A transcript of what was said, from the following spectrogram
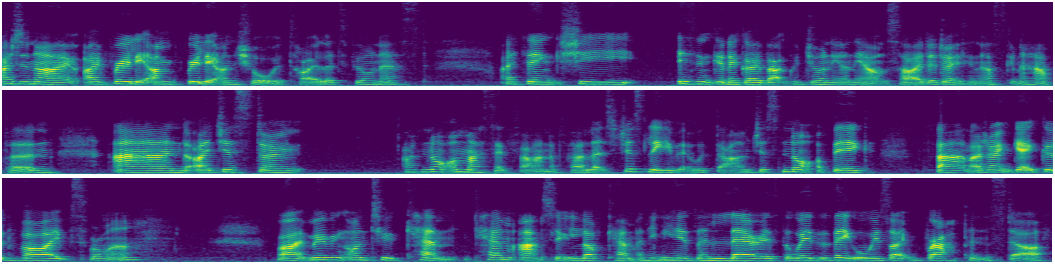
I don't know, I really, I'm really unsure with Tyler to be honest. I think she isn't going to go back with Johnny on the outside. I don't think that's going to happen. And I just don't, I'm not a massive fan of her. Let's just leave it with that. I'm just not a big fan. I don't get good vibes from her. Right, moving on to Kem. Kem, absolutely love Kem. I think he is hilarious. The way that they always like rap and stuff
